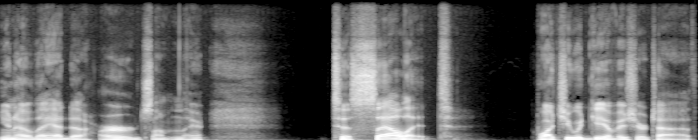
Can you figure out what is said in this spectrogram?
you know, they had to herd something there, to sell it, what you would give as your tithe,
